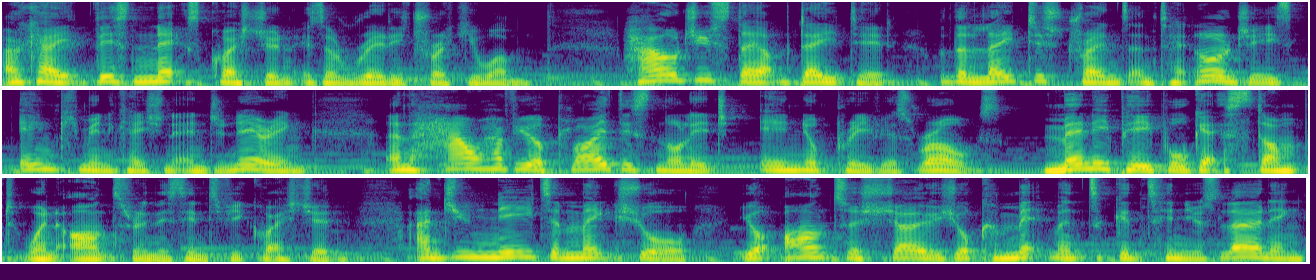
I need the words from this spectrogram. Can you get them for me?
Okay, this next question is a really tricky one. How do you stay updated with the latest trends and technologies in communication engineering, and how have you applied this knowledge in your previous roles? Many people get stumped when answering this interview question, and you need to make sure your answer shows your commitment to continuous learning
